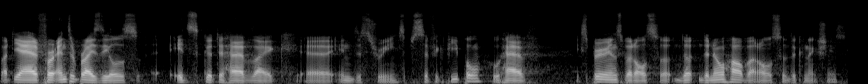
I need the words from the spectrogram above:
But yeah, for enterprise deals, it's good to have like uh, industry specific people who have experience, but also the, the know-how, but also the connections.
